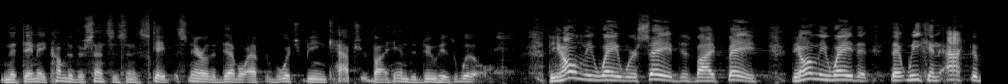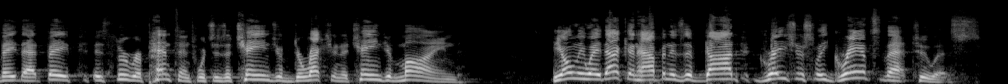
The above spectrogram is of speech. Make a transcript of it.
And that they may come to their senses and escape the snare of the devil after which being captured by him to do his will. The only way we're saved is by faith. The only way that, that we can activate that faith is through repentance, which is a change of direction, a change of mind. The only way that can happen is if God graciously grants that to us.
